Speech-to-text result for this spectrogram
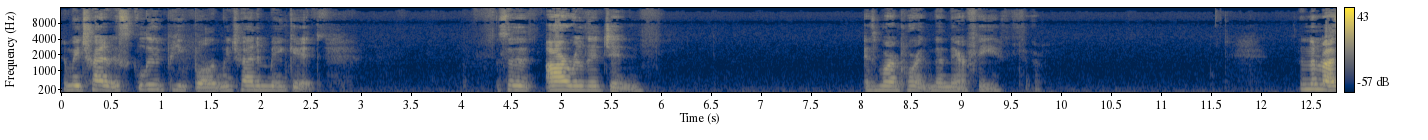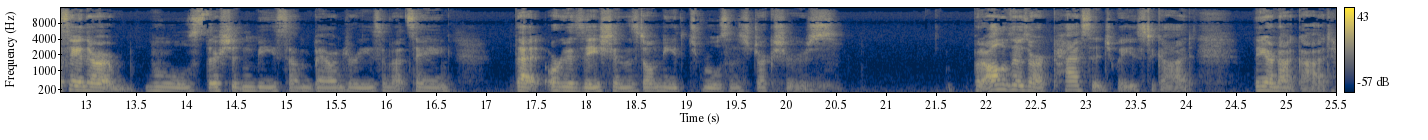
and we try to exclude people and we try to make it so that our religion is more important than their faith. And I'm not saying there are rules, there shouldn't be some boundaries. I'm not saying that organizations don't need rules and structures. But all of those are passageways to God. They are not God.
